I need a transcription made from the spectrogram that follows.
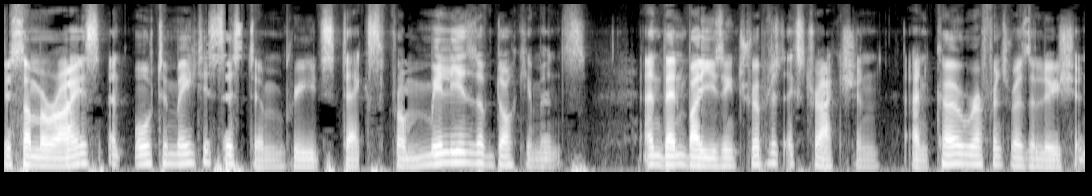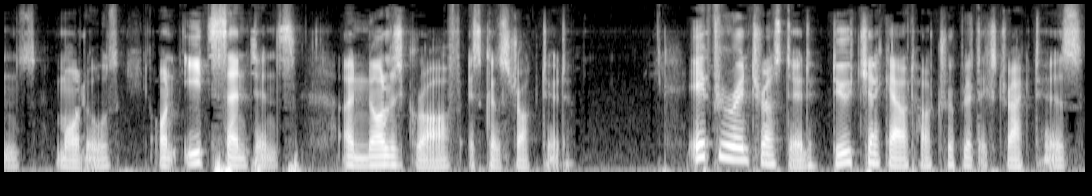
To summarize, an automated system reads text from millions of documents, and then by using triplet extraction and co-reference resolutions models on each sentence, a knowledge graph is constructed. If you're interested, do check out how triplet extractors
